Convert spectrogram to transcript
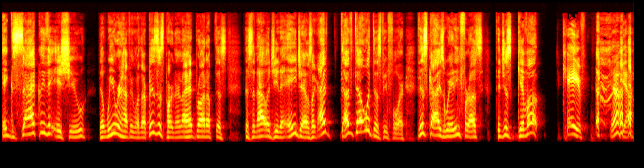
exactly the issue that we were having with our business partner. And I had brought up this this analogy to AJ. I was like, I've I've dealt with this before. This guy's waiting for us to just give up. Cave. Yeah. yeah.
